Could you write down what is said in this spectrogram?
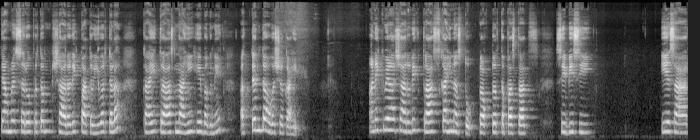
त्यामुळे सर्वप्रथम शारीरिक पातळीवर त्याला काही त्रास नाही हे बघणे अत्यंत आवश्यक आहे. अनेक वेळा शारीरिक त्रास काही नसतो. डॉक्टर तपासतात C B C E S R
